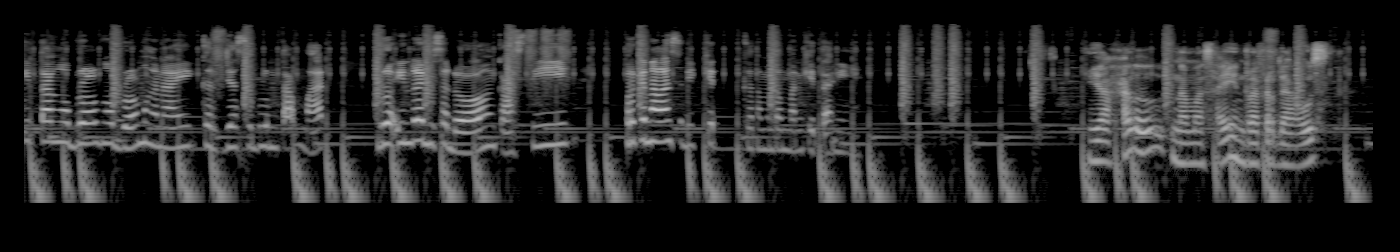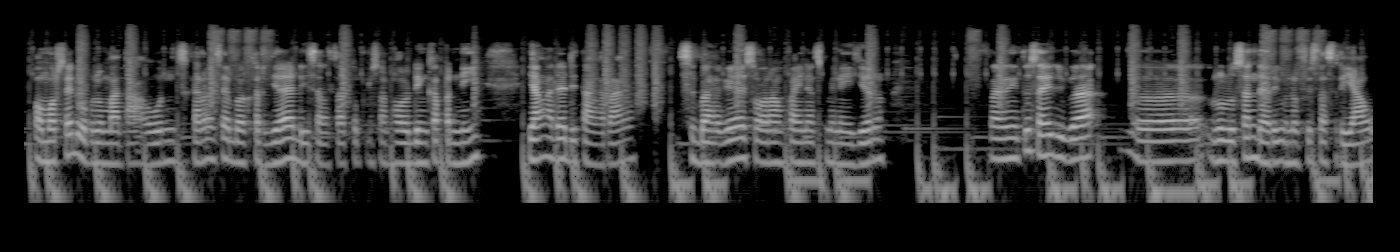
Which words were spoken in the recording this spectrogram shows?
kita ngobrol-ngobrol mengenai kerja sebelum tamat. Bro Indra bisa dong kasih perkenalan sedikit ke teman-teman kita nih. Ya, halo. Nama saya Indra Firdaus. Umur saya 25 tahun. Sekarang saya bekerja di salah satu perusahaan holding company yang ada di Tangerang sebagai seorang finance manager. Selain itu, saya juga eh, lulusan dari Universitas Riau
